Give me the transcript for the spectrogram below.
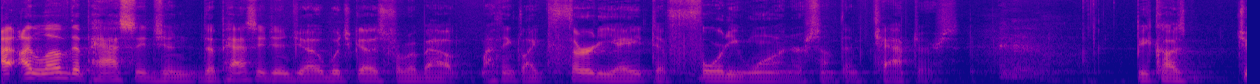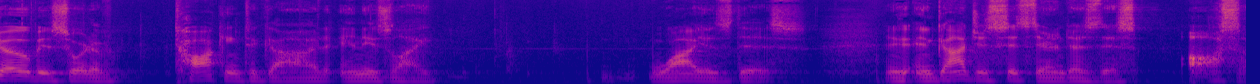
I, I, love the passage in the passage in Job, which goes from about I think like 38 to 41 or something chapters, because Job is sort of talking to God and he's like, why is this? And God just sits there and does this. Awesome.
